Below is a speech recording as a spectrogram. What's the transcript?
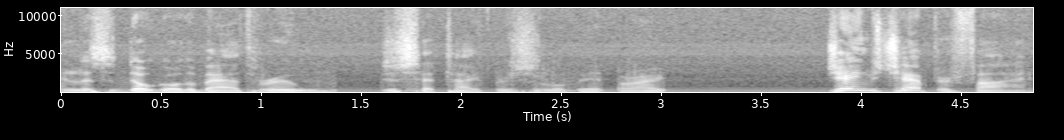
and listen, don't go to the bathroom. Just sit tight for just a little bit, all right? James chapter 5. That's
